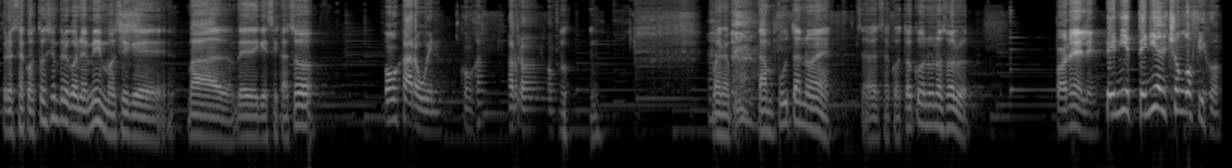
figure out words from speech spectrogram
pero se acostó siempre con el mismo, así que va desde que se casó. Con Harwin. Con Harwin. Bueno, tan puta no es. O sea, se acostó con uno solo. Ponele. Tenía, tenía el chongo fijo.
